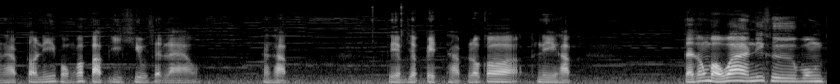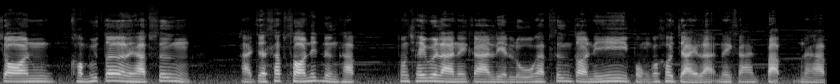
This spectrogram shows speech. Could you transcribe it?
นะครับ ตอนนี้ผมก็ปรับ EQ เสร็จแล้วนะครับ เตรียมจะปิดครับ แล้วก็นี่ครับ แต่ต้องบอกว่านี่คือวงจรคอมพิวเตอร์เลยครับ ซึ่งอาจจะซับซ้อนนิดนึงครับ ต้องใช้เวลาในการเรียนรู้ครับ ซึ่งตอนนี้ผมก็เข้าใจล้วในการปรับนะครับ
